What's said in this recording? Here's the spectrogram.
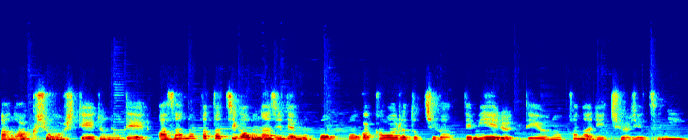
あのアクションをしているのであざの形が同じでも方向が変わると違って見えるっていうのをかなり忠実に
